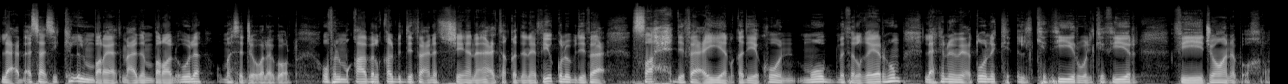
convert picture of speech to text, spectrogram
لاعب أساسي كل المباريات ما عدا المباراة الأولى وما سجل ولا جول. وفي المقابل قلب الدفاع نفس الشيء أنا أعتقد انه في قلوب دفاع صح دفاعيا قد يكون مو مثل غيرهم لكنهم يعطونك الكثير والكثير في جوانب أخرى.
